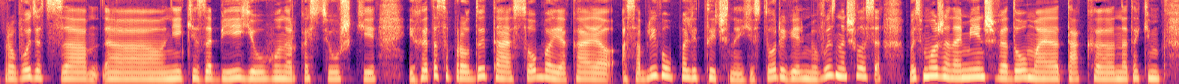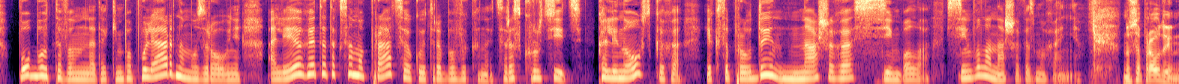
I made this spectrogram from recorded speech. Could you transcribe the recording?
праводзяцца э, нейкія забегі ў гонар касцюшкі. І гэта сапраўды та асоба якая асабліва ў палітычнай гісторыі вельмі вызначылася. Быць можа на менш вядомая так на такім побытавым на такім папулярным узроўні але гэта таксама праца якую трэба выканаць раскруціць каліноўскага як сапраўды нашага сімвала сімвала нашага змагання. Ну сапраўды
